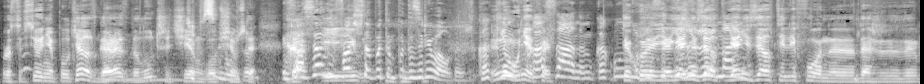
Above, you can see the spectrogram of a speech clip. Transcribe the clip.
Просто все у нее получалось гораздо лучше, чем, в общем-то. Хасан не факт, что об этом подозревал даже. Каким ну, нет, Хасаном? Какой такой, я, я, не взял, я не взял телефон э, даже,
